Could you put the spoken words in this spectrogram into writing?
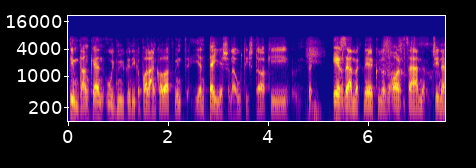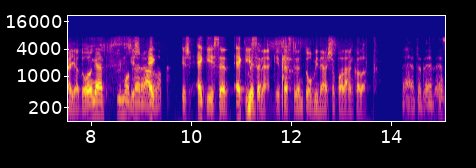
Tim Duncan úgy működik a palánk alatt, mint ilyen teljesen autista, aki érzelmek nélkül az arcán csinálja a dolgát. És, eg- és egészen, egészen elképesztően domináns a palánk alatt. Ne, tehát ez, ez,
